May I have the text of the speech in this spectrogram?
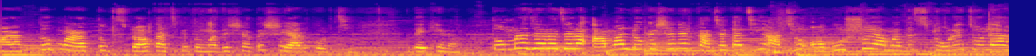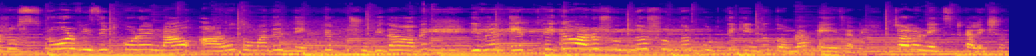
মারাত্মক মারাত্মক স্টক আজকে তোমাদের সাথে শেয়ার করছি। দেখে নাও, তোমরা যারা যারা আমার লোকেশনের কাছাকাছি আছো, অবশ্যই আমাদের স্টোরে চলে আসো স্টোর ভিজিট করে নাও, আরও তোমাদের দেখতে সুবিধা হবে। ইভেন এর থেকেও আরও সুন্দর সুন্দর কুর্তি কিন্তু তোমরা পেয়ে যাবে। চলো নেক্সট কালেকশন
